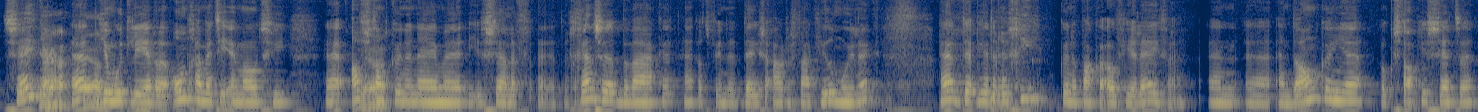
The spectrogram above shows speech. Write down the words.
Zeker. Ja, hè? Ja. Je moet leren omgaan met die emotie. Hè? Afstand ja. kunnen nemen. Jezelf uh, de grenzen bewaken. Hè? Dat vinden deze ouders vaak heel moeilijk. Hè? De, weer de regie kunnen pakken over je leven. En, uh, en dan kun je ook stapjes zetten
